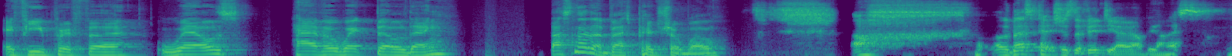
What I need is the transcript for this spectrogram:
If you prefer Will's Heatherwick building, that's not the best picture, Will. Oh, well, the best picture is the video. I'll be honest.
